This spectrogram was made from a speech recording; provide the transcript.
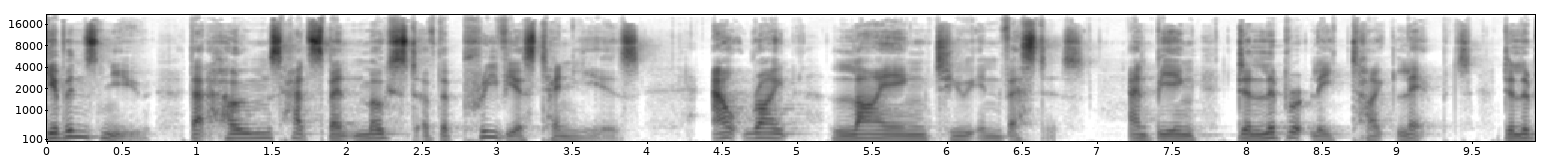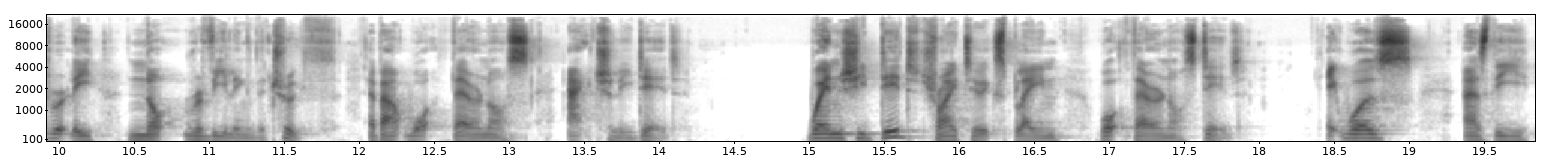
Gibbons knew that Holmes had spent most of the previous 10 years outright lying to investors and being deliberately tight lipped, deliberately not revealing the truth about what Theranos actually did. When she did try to explain what Theranos did, it was, as the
